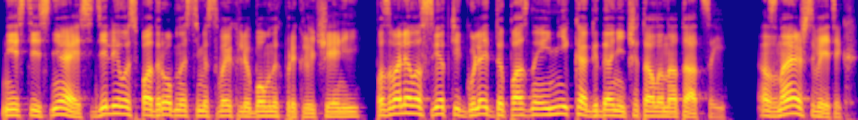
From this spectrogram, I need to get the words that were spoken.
не стесняясь, делилась подробностями своих любовных приключений, позволяла Светке гулять допоздна и никогда не читала нотаций. «Знаешь, Светик,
